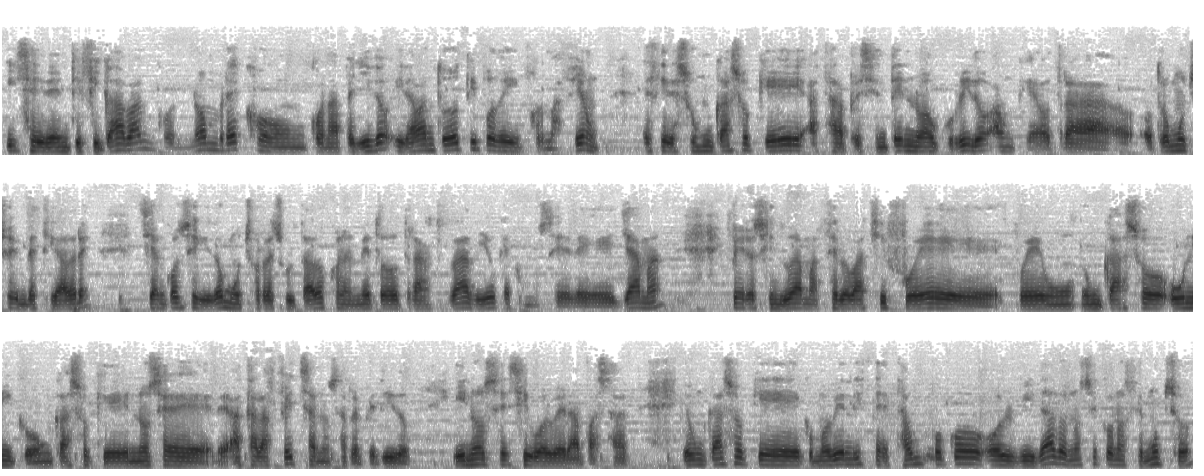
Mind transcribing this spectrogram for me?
y se identificaban con nombres, con, con apellidos y daban todo tipo de información. Es decir, eso es un caso que hasta presente no ha ocurrido, aunque otra, otros muchos investigadores sí han conseguido muchos resultados con el método transradio, que es como se le llama, pero sin duda Marcelo Bachi fue, fue un, caso único, un caso que no se, hasta la fecha no se ha repetido y no sé si volverá a pasar. Es un caso que, como bien dice, está un poco olvidado, no se conoce mucho,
